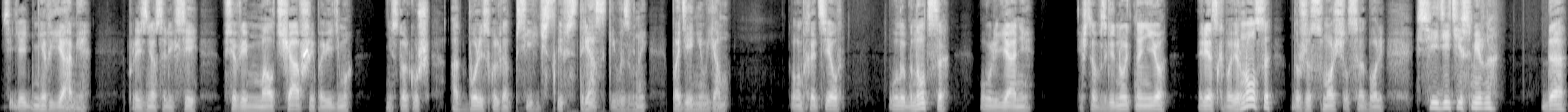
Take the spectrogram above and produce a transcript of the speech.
сидеть мне в яме, — произнес Алексей, все время молчавший, по-видимому, не столько уж от боли, сколько от психической встряски, вызванной падением в яму. Он хотел улыбнуться Ульяне, и, чтобы взглянуть на нее, резко повернулся, но уже сморщился от боли. — Сидите смирно. — Да,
